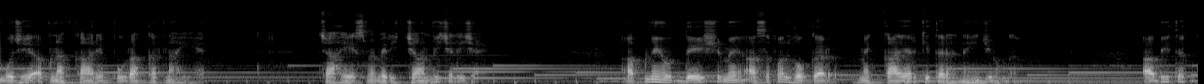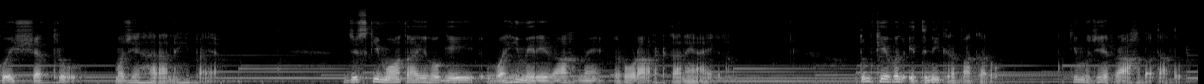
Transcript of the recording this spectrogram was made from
मुझे अपना कार्य पूरा करना ही है। चाहे इसमें मेरी जान भी चली जाए। अपने उद्देश्य में असफल होकर मैं कायर की तरह नहीं जीऊँगा। अभी तक कोई शत्रु मुझे हरा नहीं पाया। जिसकी मौत आई होगी, वही मेरी राह में रोड़ा अटकाने आएगा। तुम केवल इतनी कृपा करो कि मुझे राह बता दो।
